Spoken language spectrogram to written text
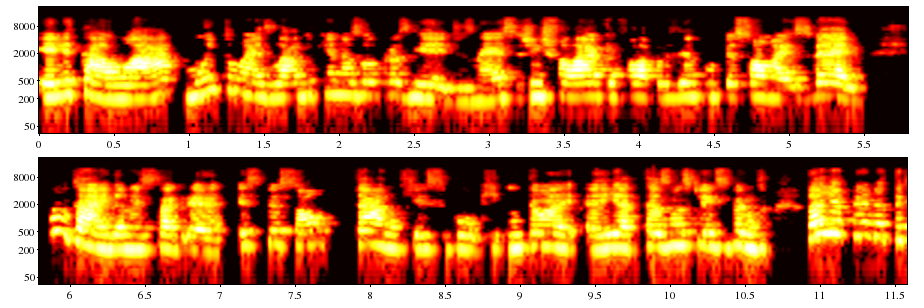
ele tá lá, muito mais lá do que nas outras redes, né? Se a gente falar, quer falar, por exemplo, com o pessoal mais velho, não está ainda no Instagram, esse pessoal está no Facebook. Então, aí até os meus clientes perguntam: vale a pena ter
